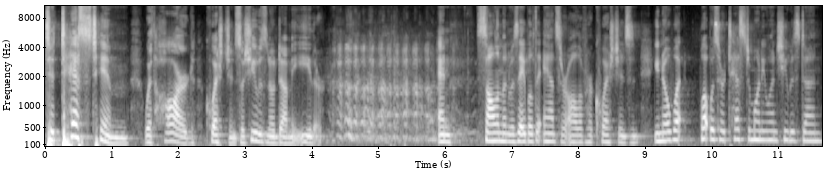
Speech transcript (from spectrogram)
to test him with hard questions. So she was no dummy either. and Solomon was able to answer all of her questions. And you know what? What was her testimony when she was done?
